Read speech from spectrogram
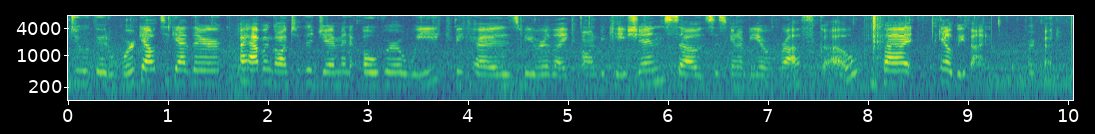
do a good workout together. I haven't gone to the gym in over a week because we were like on vacation, so this is gonna be a rough go, but it'll be fine. We're good.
